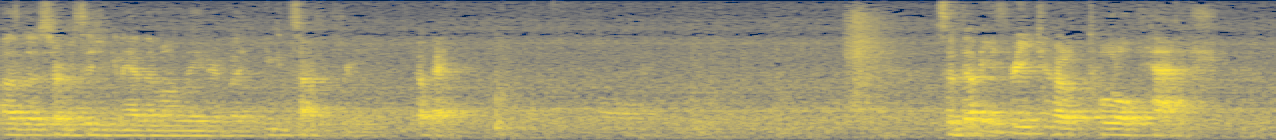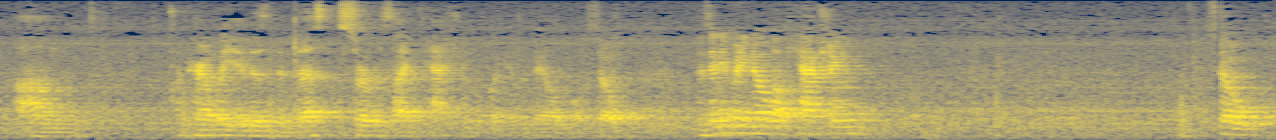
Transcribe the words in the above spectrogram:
other services, you can add them on later, but you can start for free. Okay. So W3 to- Total Cache. Um, apparently, it is the best server-side caching plugin available. So, does anybody know about caching? So,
